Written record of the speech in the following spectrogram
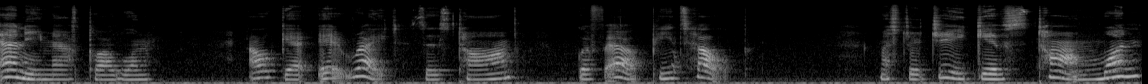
Any math problem. I'll get it right, says Tom, without Pete's help. Mr. G gives Tom one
